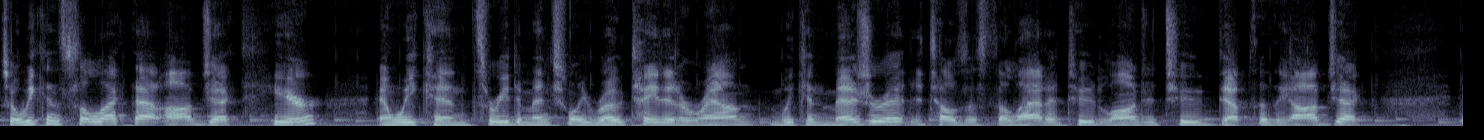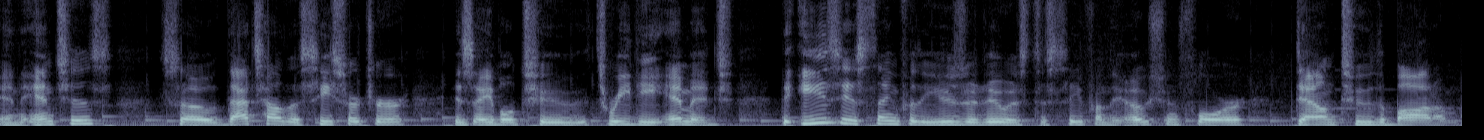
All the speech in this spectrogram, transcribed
So we can select that object here, and we can three-dimensionally rotate it around. We can measure it. It tells us the latitude, longitude, depth of the object in inches. So that's how the Sea Searcher is able to 3D image. The easiest thing for the user to do is to see from the ocean floor down to the bottom,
